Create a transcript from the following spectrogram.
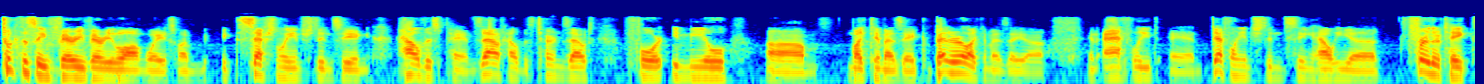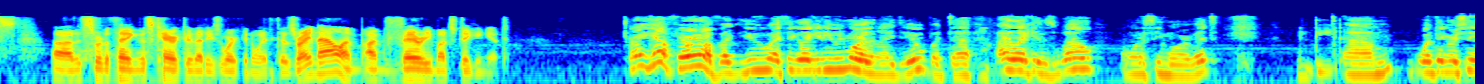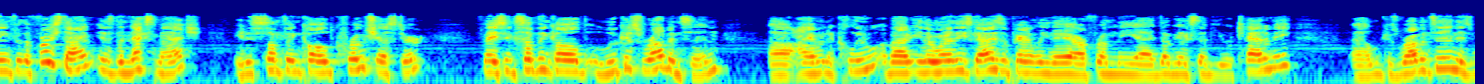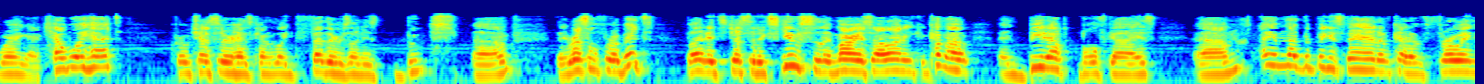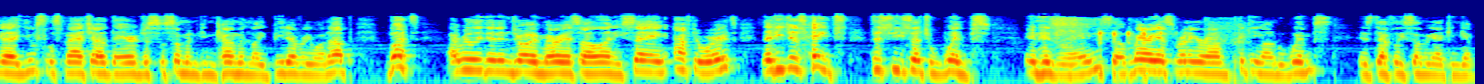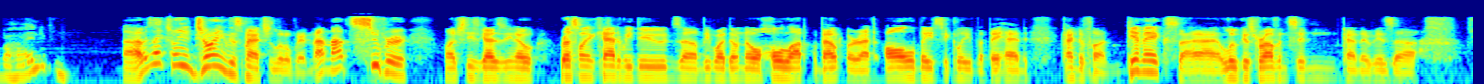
took this a very very long way. So I'm exceptionally interested in seeing how this pans out, how this turns out for Emil. Um, like him as a competitor, like him as a uh, an athlete, and definitely interested in seeing how he uh, further takes uh, this sort of thing, this character that he's working with. Because right now, I'm I'm very much digging it. All right, yeah, fair enough. I, you, I think, like it even more than I do, but uh, I like it as well. I want to see more of it. Indeed. Um, one thing we're seeing for the first time is the next match. It is something called Crowchester facing something called Lucas Robinson. Uh, I haven't a clue about either one of these guys. Apparently, they are from the uh, WXW Academy. Uh, Lucas Robinson is wearing a cowboy hat. Crowchester has kind of like feathers on his boots. Um, they wrestle for a bit but it's just an excuse so that Marius Al-Ani can come out and beat up both guys. Um, I am not the biggest fan of kind of throwing a useless match out there just so someone can come and like beat everyone up, but I really did enjoy Marius Al-Ani saying afterwards that he just hates to see such wimps in his ring. So Marius running around picking on wimps is definitely something I can get behind. Uh, I was actually enjoying this match a little bit. Not not super much. These guys, you know, Wrestling Academy dudes, um, people I don't know a whole lot about or at all, basically, but they had kind of fun gimmicks. Uh, Lucas Robinson, kind of his, uh,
